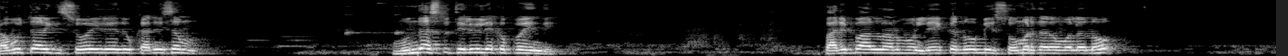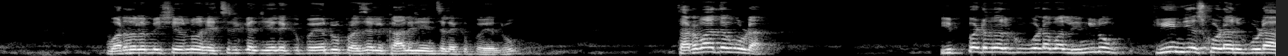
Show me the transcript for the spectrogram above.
ప్రభుత్వానికి సోయి లేదు కనీసం ముందస్తు తెలివి లేకపోయింది. పరిపాలన అనుభవం లేకనో మీ సోమరితనం వల్లనో వరదల విషయంలో హెచ్చరికలు చేయలేకపోయినారు ప్రజలు ఖాళీ చేయించలేకపోయినారు. తర్వాత కూడా ఇప్పటి వరకు కూడా వాళ్ళ ఇండ్లు క్లీన్ చేసుకోవడానికి కూడా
